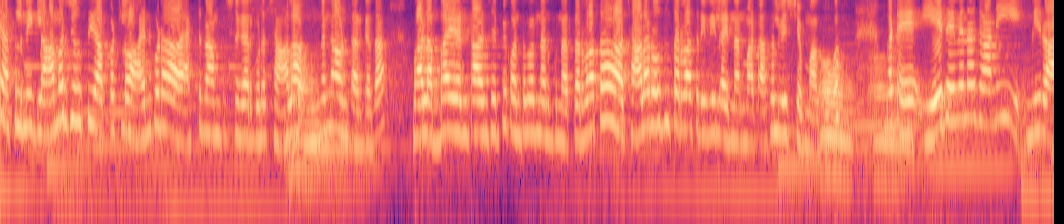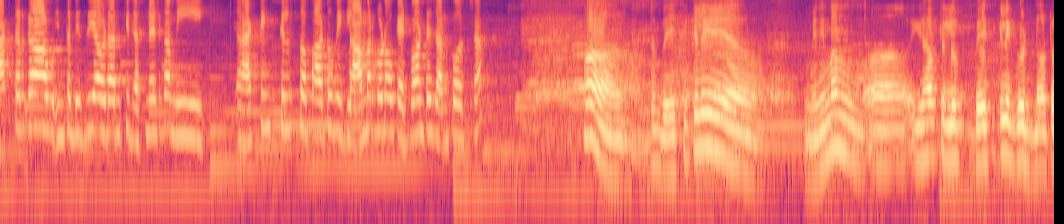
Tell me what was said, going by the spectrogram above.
అసలు మీ గ్లామర్ చూసి అప్పట్లో ఆయన కూడా యాక్టర్ రామకృష్ణ గారు కూడా చాలా అందంగా ఉంటారు కదా. వాళ్ళ అబ్బాయి అంట అని చెప్పి కొంతమంది అనుకున్నారు. తర్వాత చాలా రోజుల తర్వాత రివీల్ అయింది అనమాట అసలు విషయం మాకు. బట్ ఏదేమైనా కానీ మీరు యాక్టర్గా ఇంత బిజీ అవడానికి డెఫినెట్గా మీ యాక్టింగ్ స్కిల్స్తో పాటు మీ గ్లామర్ కూడా ఒక అడ్వాంటేజ్ అనుకోవచ్చా? అంటే basically minimum you have to look basically good no to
